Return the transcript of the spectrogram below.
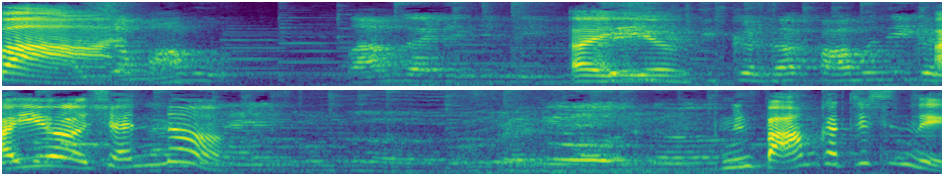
వా. అయ్యో. ఇక్కడ దాకా పాము ఉంది ఇక్కడ అయ్యో షన్ను. ట్వంటీ నైన్ పాము కట్ చేసింది.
